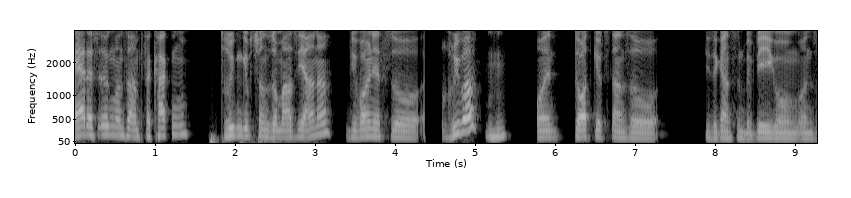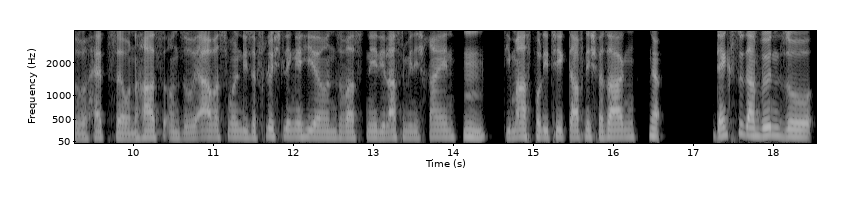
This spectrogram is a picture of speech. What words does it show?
Erde ist irgendwann so am Verkacken? Drüben gibt's schon so Marsianer. Wir wollen jetzt so rüber Mhm. und dort gibt's dann so diese ganzen Bewegungen und so Hetze und Hass und so, ja, was wollen diese Flüchtlinge hier und sowas? Nee, die lassen wir nicht rein. Mhm. die Marspolitik darf nicht versagen. Ja. Denkst du, dann würden so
